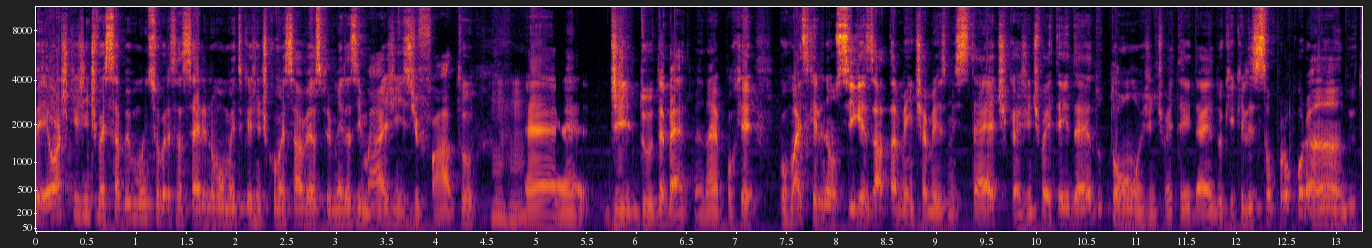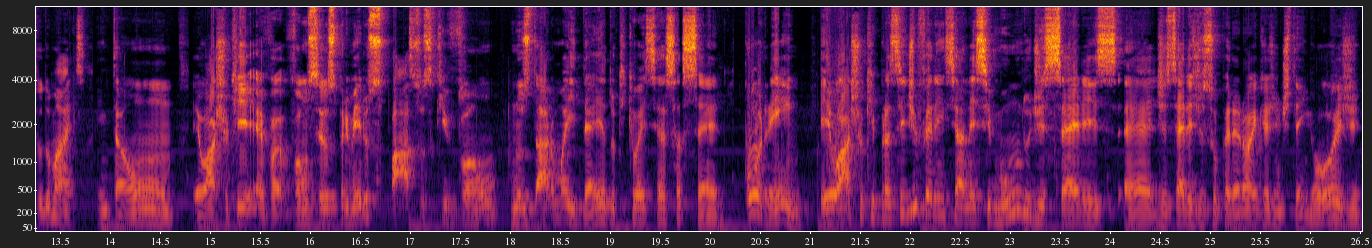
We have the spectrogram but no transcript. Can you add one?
Eu acho que a gente vai saber muito sobre essa série no momento que a gente começar a ver as primeiras imagens, de fato, uhum. é, de, do The Batman, né? Porque por mais que ele não siga exatamente a mesma estética, a gente vai ter ideia do tom, a gente vai ter ideia do que, que eles estão procurando e tudo mais. Então, eu acho que é, vão ser os primeiros passos que vão nos dar uma ideia do que, que vai ser essa série. Porém, eu acho que para se diferenciar nesse mundo de séries, é, de séries de super-herói que a gente tem hoje,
